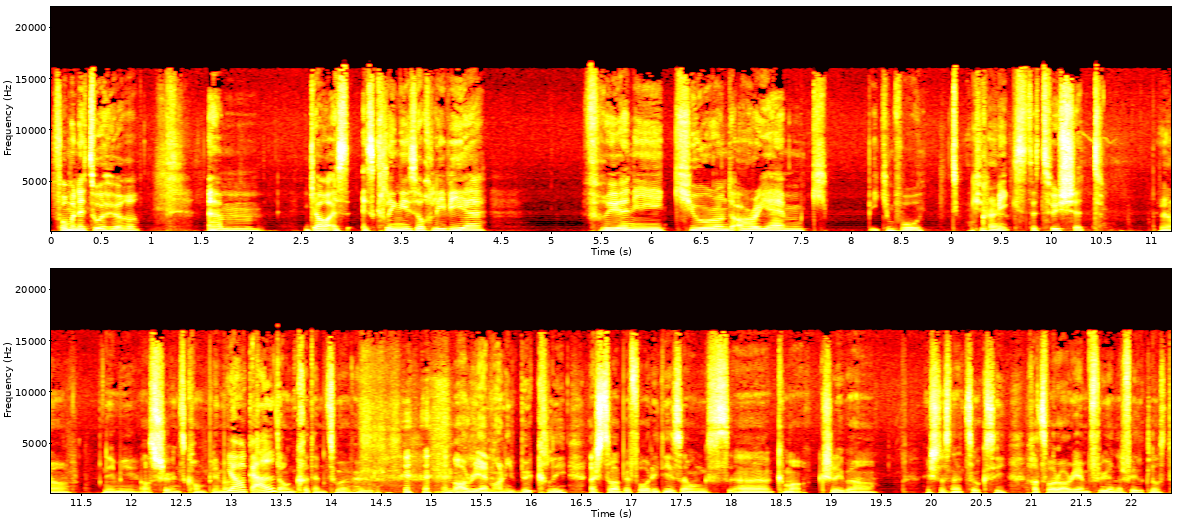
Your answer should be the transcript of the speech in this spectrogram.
von einem Zuhörer. Ähm, ja, es, es klingt so ein bisschen wie frühe Cure und R.E.M. irgendwo Okay. gemixt dazwischen. ja, nehme ich als schönes Kompliment. Ja, gell? Danke dem Zuhörer. R.E.M. habe ich wirklich, also zwar bevor ich die Songs äh, gemacht, geschrieben habe, ist das nicht so gewesen. Ich habe zwar R.E.M. früher viel gelost,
